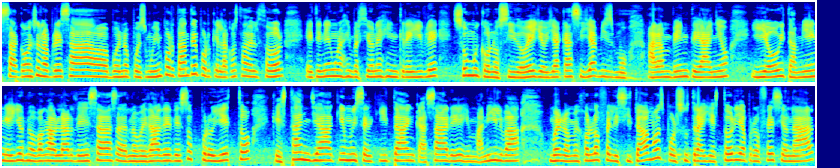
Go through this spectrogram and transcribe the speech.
Sacón es una empresa, bueno, pues muy importante porque en la Costa del Zor eh, tienen unas inversiones increíbles, son muy conocidos ellos, ya casi ya mismo harán 20 años y hoy también ellos nos van a hablar de esas eh, novedades, de esos proyectos que están ya aquí muy cerquita, en Casares, en Manilva. Bueno, mejor los felicitamos por su trayectoria profesional,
